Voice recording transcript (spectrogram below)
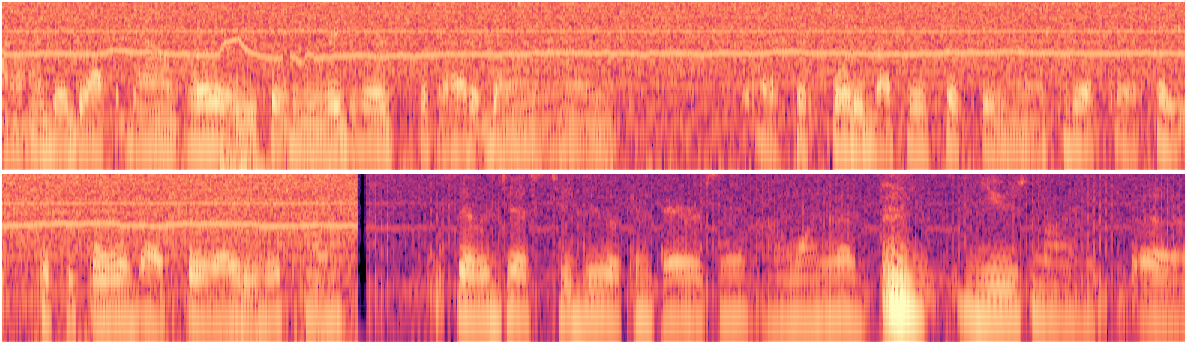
I had to drop it down earlier. You couldn't even read the words because I had it down on uh, 640 by 360 and I put it to 854 by 480 this time. So just to do a comparison, I want to use my uh,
